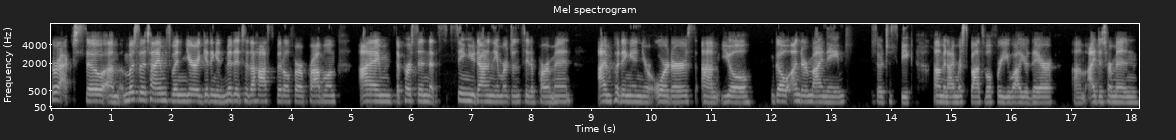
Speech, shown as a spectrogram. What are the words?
Correct. So um, most of the times when you're getting admitted to the hospital for a problem, I'm the person that's seeing you down in the emergency department. I'm putting in your orders. Um, you'll go under my name, so to speak, um, and I'm responsible for you while you're there. Um, I determine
